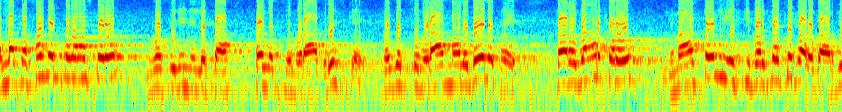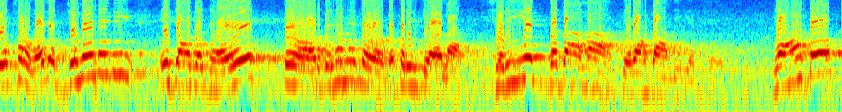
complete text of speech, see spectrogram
اللہ کا فضل تلاش کرو۔ وسیع نے لکھا، فضل سے مراد رزق ہے، فضل سے مراد مال دولت ہے۔ کاروبار کرو، نماز پڑھ لی، اس کی برکت سے کاروبار بھی اچھا ہوگا۔ جب جمعے میں بھی اجازت ہے، تو اور دنوں میں تو بطری کے اولا۔ شریعت بدامہ کے رہبانیت ہے۔ یہاں تو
